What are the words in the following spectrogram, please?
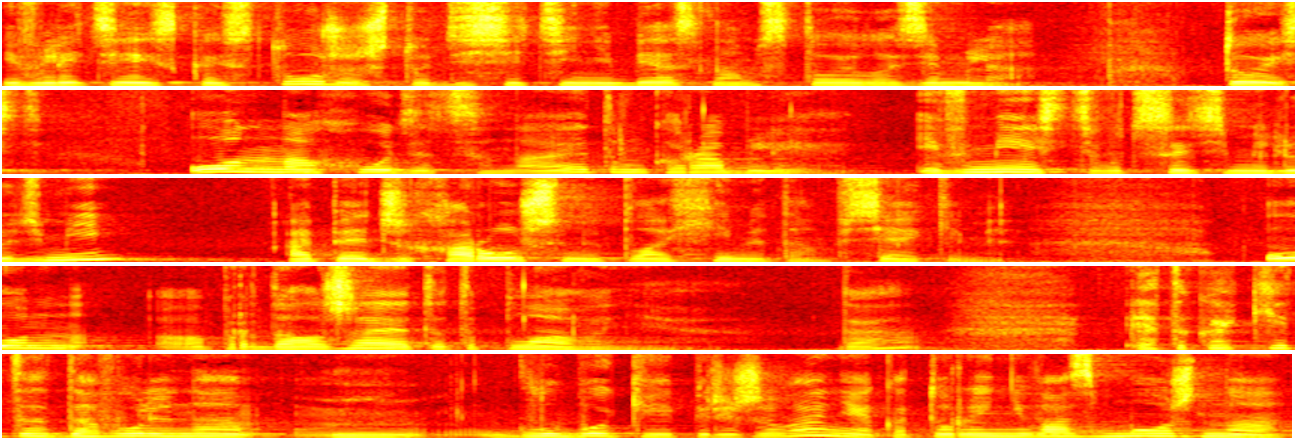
и в литейской стуже, что десяти небес нам стоила земля. То есть он находится на этом корабле, и вместе вот с этими людьми, опять же, хорошими, плохими там, всякими, он э, продолжает это плавание. Да? Это какие-то довольно глубокие переживания, которые невозможно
